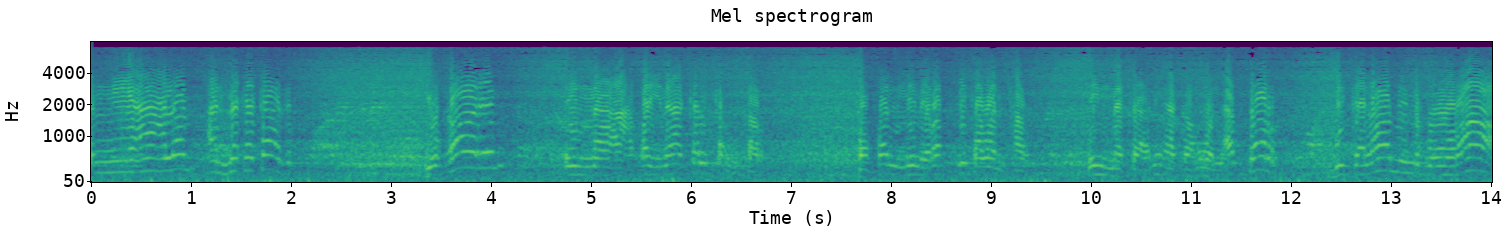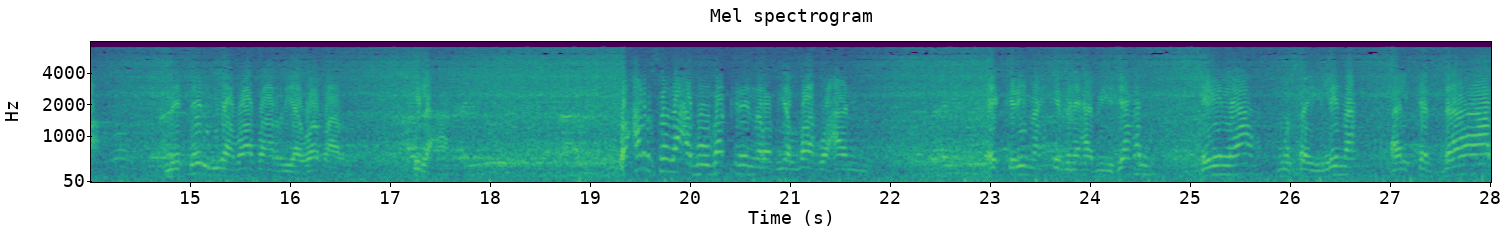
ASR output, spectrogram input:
أني أعلم أنك كاذب. يقارن إنا أعطيناك الكوثر. فصل لربك وانحر. إن شانئك هو الأبتر بكلام هوراء مثل يا وبر يا وبر. إلى آخر وأرسل أبو بكر رضي الله عنه عكرمة ابن أبي جهل إلى مسيلمة الكذاب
